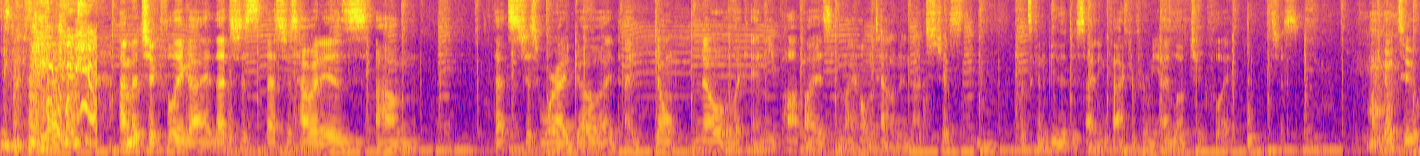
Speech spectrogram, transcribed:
I'm a Chick Fil A guy. That's just that's just how it is. Um, that's just where I go. I, I don't know like any Popeyes in my hometown, and that's just that's gonna be the deciding factor for me. I love Chick Fil A. It's just my go-to.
